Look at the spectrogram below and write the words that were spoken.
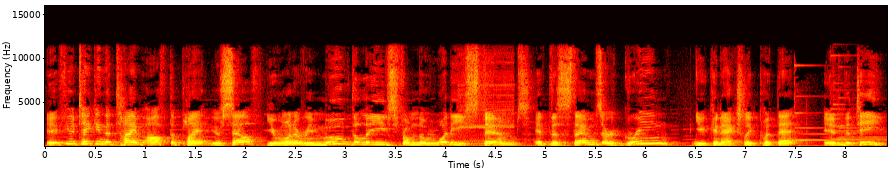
If you're taking the thyme off the plant yourself, you want to remove the leaves from the woody stems. If the stems are green, you can actually put that in the tea.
